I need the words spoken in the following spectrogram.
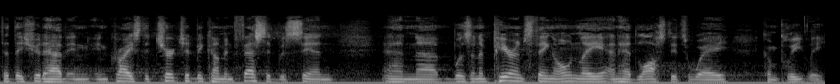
that they should have in, in Christ. The church had become infested with sin and uh, was an appearance thing only and had lost its way completely.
